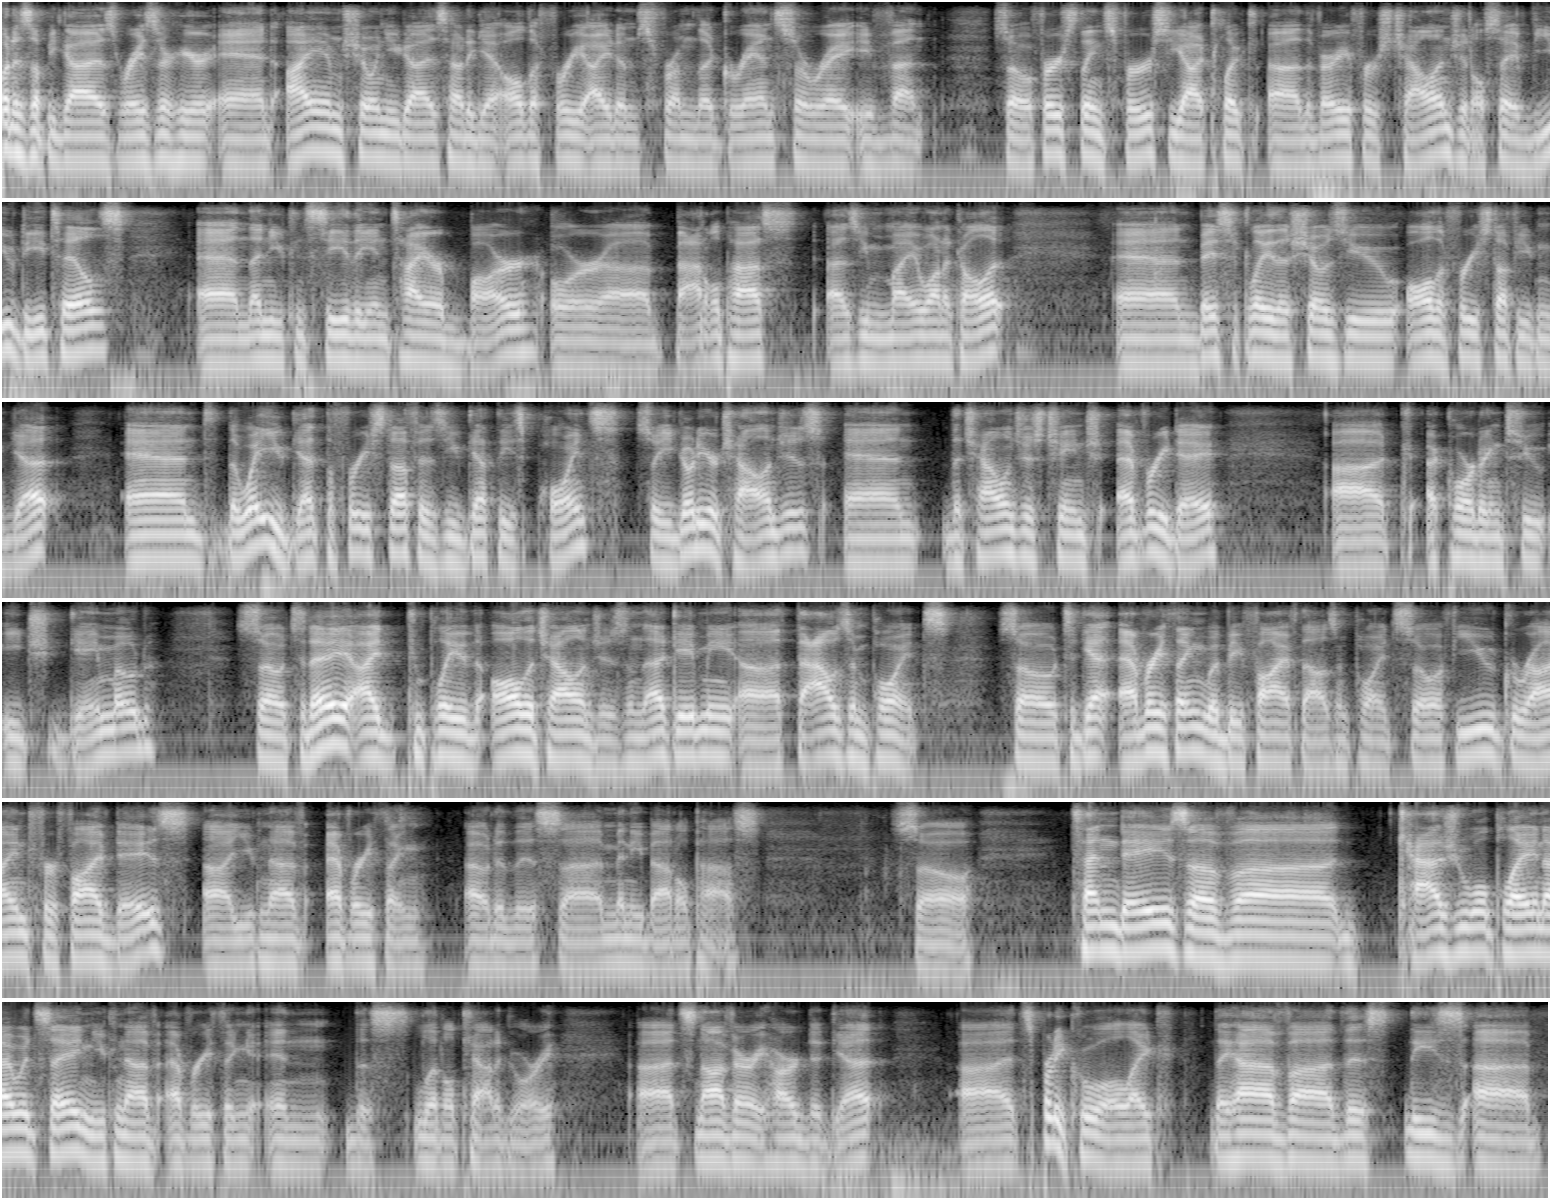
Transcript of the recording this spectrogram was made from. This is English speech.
What is up you guys, Razor here, and I am showing you guys how to get all the free items from the Grand Soiree event. So first things first, you gotta click uh, the very first challenge, it'll say view details, and then you can see the entire bar, or uh, battle pass, as you might want to call it. And basically this shows you all the free stuff you can get. And the way you get the free stuff is you get these points. So you go to your challenges, and the challenges change every day uh, according to each game mode. So today I completed all the challenges, and that gave me a thousand points. So to get everything would be five thousand points. So if you grind for five days, uh, you can have everything out of this uh, mini battle pass. So ten days of uh, casual playing, I would say, and you can have everything in this little category. Uh, it's not very hard to get. Uh, it's pretty cool. Like they have uh, this these uh,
